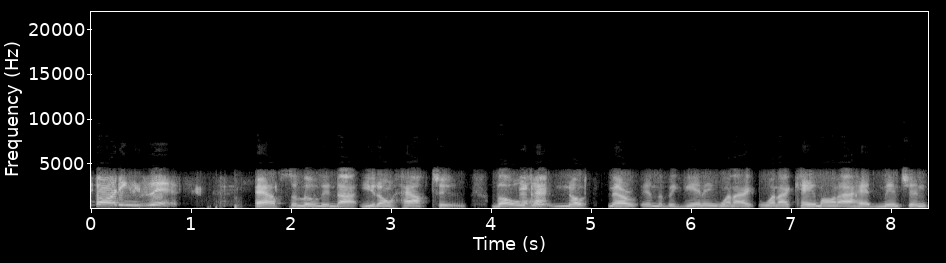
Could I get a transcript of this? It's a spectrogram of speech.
starting this? Absolutely not. You don't have to. Those okay. are no. Now, in the beginning, when I when I came on, I had mentioned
